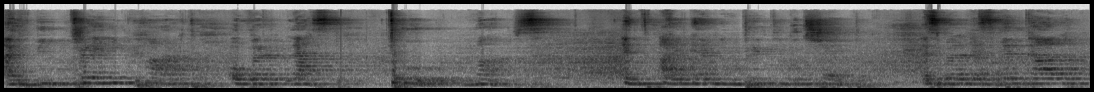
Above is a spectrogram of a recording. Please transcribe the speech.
I've been training hard over the last two months. And I am in pretty good shape, as well as mental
